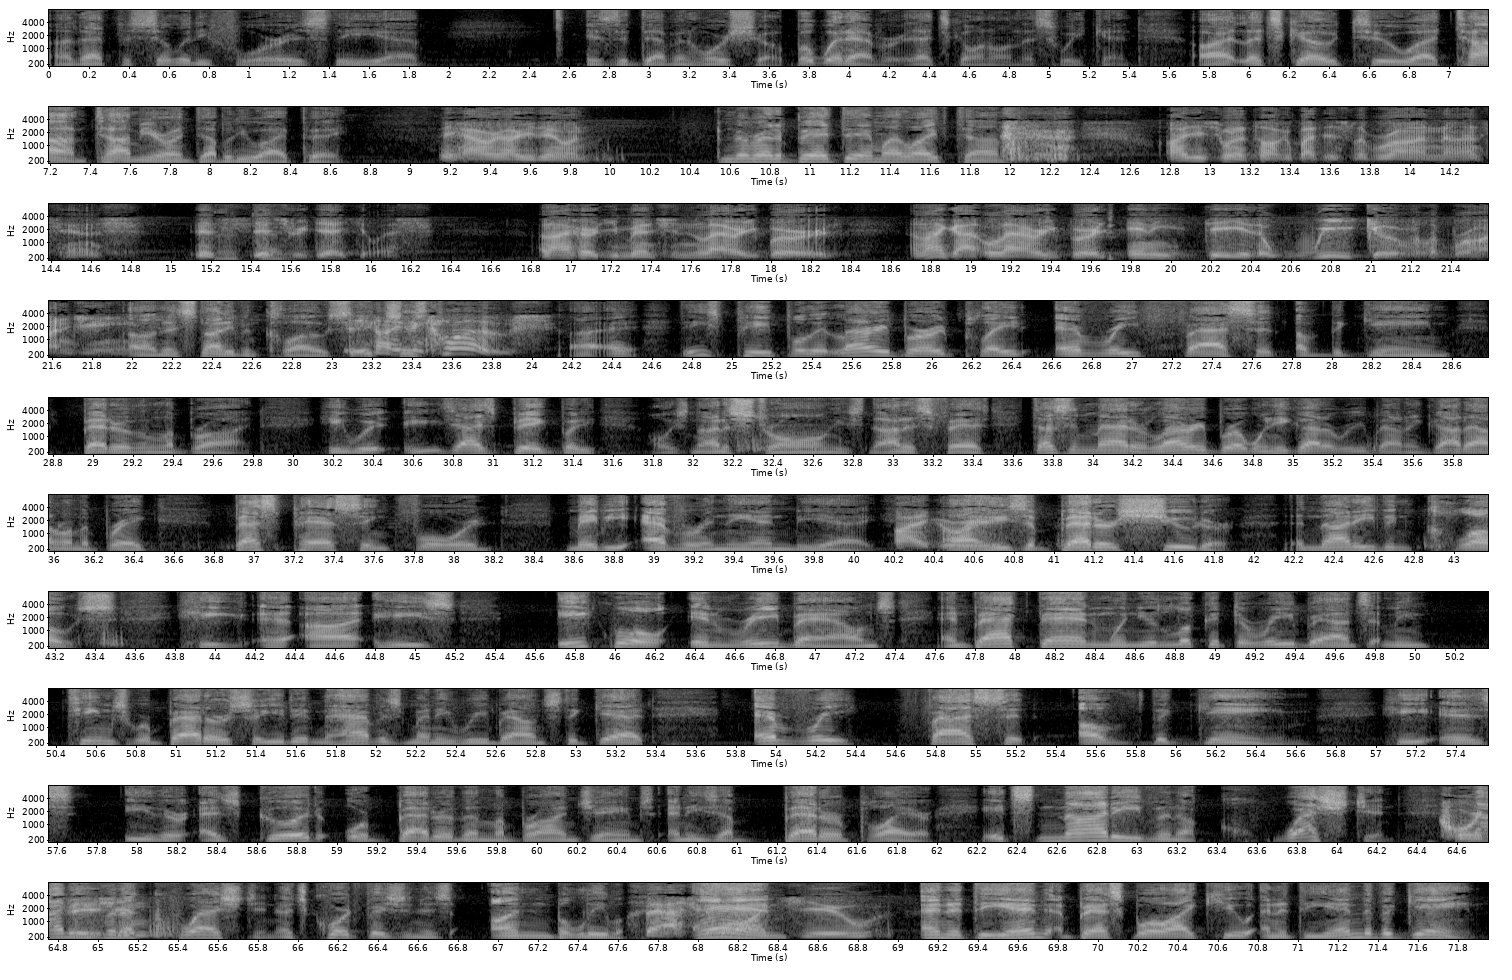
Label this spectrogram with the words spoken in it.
uh, that facility for is the uh, is the Devon Horse Show. But whatever, that's going on this weekend. All right, let's go to uh, Tom. Tom, you're on WIP. Hey Howard, how you doing? I've never had a bad day in my life, Tom. I just want to talk about this LeBron nonsense. It's Okay. it's ridiculous. And I heard you mention Larry Bird, and I got Larry Bird any day of the week over LeBron James. Oh, that's not even close. it's not just even close. uh, these people that Larry Bird played every facet of the game better than LeBron. He would, he's as big, but he, oh, he's not as strong. He's not as fast. Doesn't matter. Larry Bird, when he got a rebound and got out on the break, best passing forward maybe ever in the NBA. I agree. Uh, he's a better shooter, and not even close. He uh, he's equal in rebounds, and back then, when you look at the rebounds, I mean, teams were better, so you didn't have as many rebounds to get. Every facet of the game, he is either as good or better than LeBron James, and he's a better player. It's not even a question. Court not even a question. Its court vision is unbelievable. Basketball and IQ. and at the end, basketball IQ, and at the end of a game,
